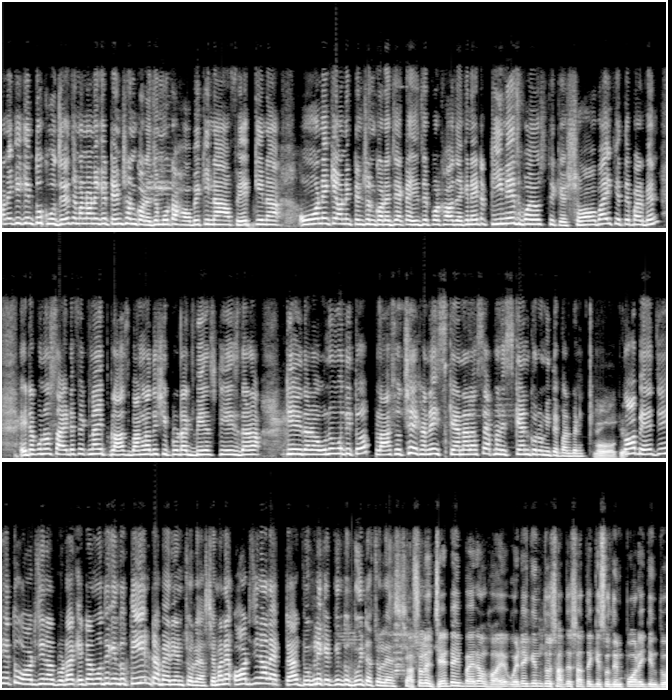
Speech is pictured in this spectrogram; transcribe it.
অনেকে কিন্তু খুঁজে যে মানে অনেকে টেনশন করে যে মোটা হবে কিনা ফেক কিনা। অনেকে অনেক টেনশন করে যে একটা এজের পর খাওয়া যায় কিনা। এটা টিনেজ বয়স থেকে সবাই খেতে পারবেন। এটা কোনো সাইড এফেক্ট নাই। প্লাস বাংলাদেশি প্রোডাক্ট বিএসটিএস দ্বারা টিএস দ্বারা অনুমোদিত। প্লাস হচ্ছে এখানে স্ক্যানার আছে আপনার স্ক্যান করে নিতে পারবেন। তবে যেহেতু অরিজিনাল প্রোডাক্ট এটার মধ্যে কিন্তু তিনটা ভ্যারিয়েন্ট চলে আসছে। মানে অরিজিনাল একটা ডুপ্লিকেট কিন্তু দুইটা চলে আসছে। আসলে যেটাই ভাইরাল হয় ওইটাই কিন্তু সাথে সাথে কিছুদিন পরে কিন্তু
